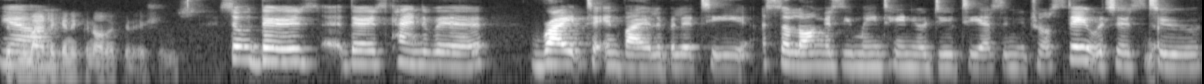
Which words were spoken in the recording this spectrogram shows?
diplomatic yeah. and economic relations. So there's there's kind of a right to inviolability so long as you maintain your duty as a neutral state, which is yeah. to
